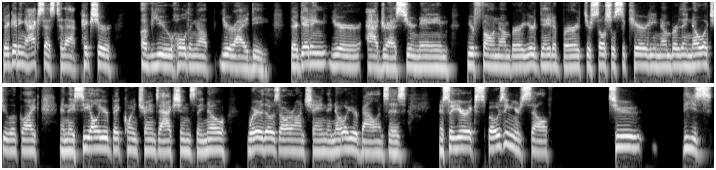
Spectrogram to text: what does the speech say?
they're getting access to that picture of you holding up your ID. They're getting your address, your name, your phone number, your date of birth, your social security number. They know what you look like and they see all your Bitcoin transactions. They know where those are on chain. They know what your balance is. And so you're exposing yourself to these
